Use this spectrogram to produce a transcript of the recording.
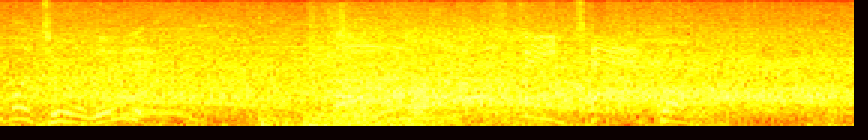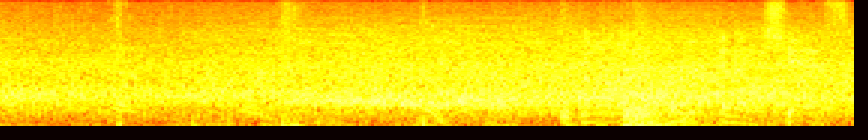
Able to elude it. Speed tackle. Oh, hurt to the chest.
